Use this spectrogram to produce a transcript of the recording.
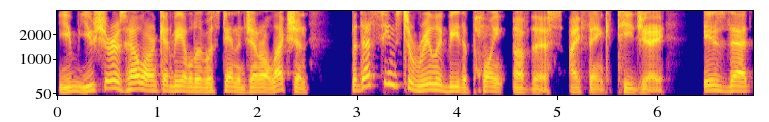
you you sure as hell aren't going to be able to withstand the general election. But that seems to really be the point of this, I think, TJ, is that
